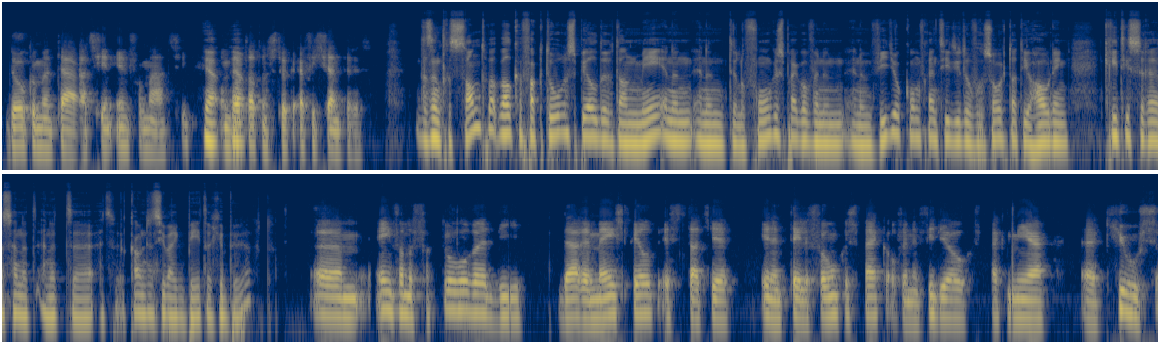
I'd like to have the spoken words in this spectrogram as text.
documentatie en informatie, ja, omdat dat een stuk efficiënter is. Dat is interessant. Welke factoren spelen er dan mee in een, in een telefoongesprek of in een, in een videoconferentie die ervoor zorgt dat die houding kritischer is en het, en het, uh, het accountancywerk beter gebeurt? Um, een van de factoren die daarin meespeelt is dat je in een telefoongesprek of in een videogesprek meer cues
